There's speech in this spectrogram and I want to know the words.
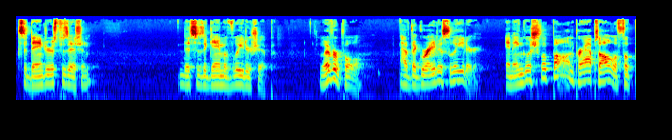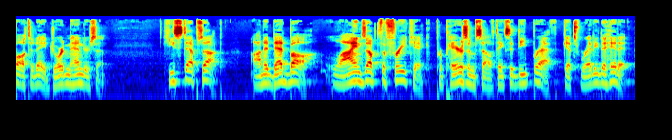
It's a dangerous position. This is a game of leadership. Liverpool have the greatest leader in English football and perhaps all of football today, Jordan Henderson. He steps up on a dead ball lines up the free kick, prepares himself, takes a deep breath, gets ready to hit it,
